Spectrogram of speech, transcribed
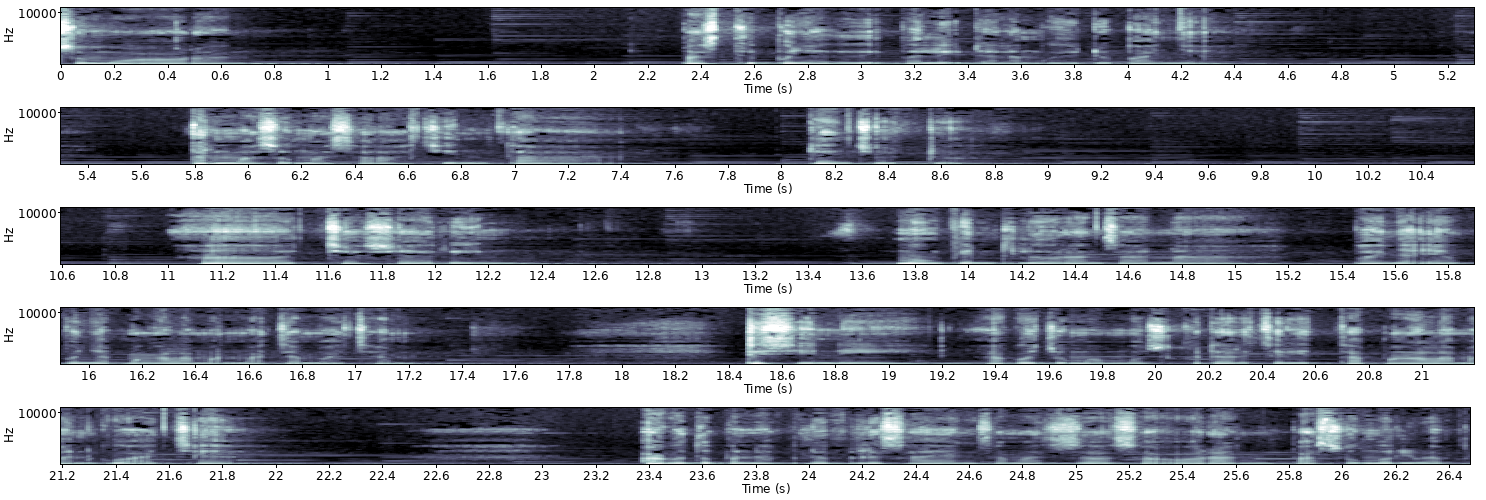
Semua orang pasti punya titik balik dalam kehidupannya, termasuk masalah cinta dan jodoh. Uh, just sharing mungkin di luar sana banyak yang punya pengalaman macam-macam. Di sini aku cuma mau sekedar cerita pengalamanku aja. Aku tuh pernah benar-benar sayang sama seseorang pas umur 15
